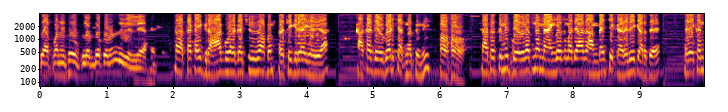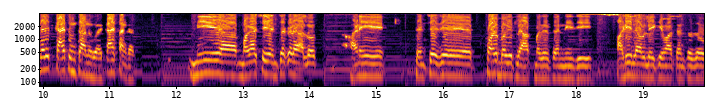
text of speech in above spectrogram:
ते आपण इथे उपलब्ध करून दिलेले आहेत. तर आता काही ग्राहक वर्गाची आपण प्रतिक्रिया घेऊया. काका देवगडचे आहेत ना तुम्ही? हो हो. तर आता तुम्ही देवरत्न मँगोजमध्ये आज आंब्याची खरेदी करताय. तर एकंदरीत काय तुमचा अनुभव आहे? काय सांगाल? मी मगाशी यांच्याकडे आलो आणि त्यांचे जे फळ बघितले आतमध्ये त्यांनी जी आडी लावली किंवा त्यांचा जो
